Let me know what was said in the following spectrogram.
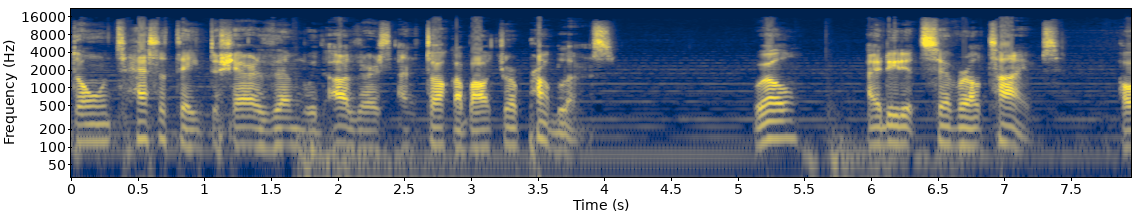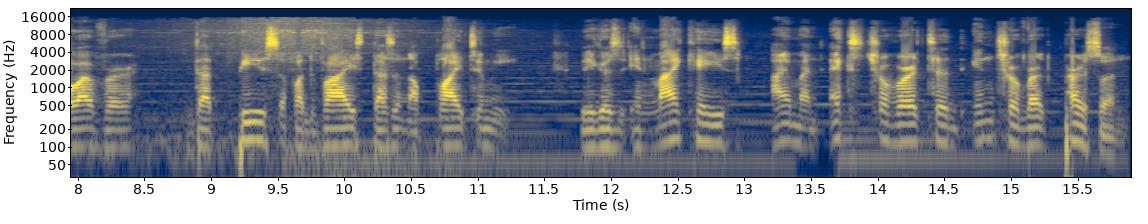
don't hesitate to share them with others and talk about your problems. Well, I did it several times. However, that piece of advice doesn't apply to me because in my case, I'm an extroverted introvert person.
